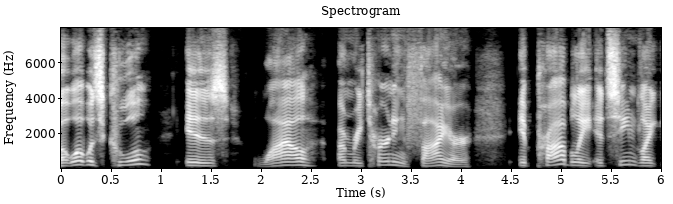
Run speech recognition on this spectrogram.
But what was cool is while I'm returning fire, it probably it seemed like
